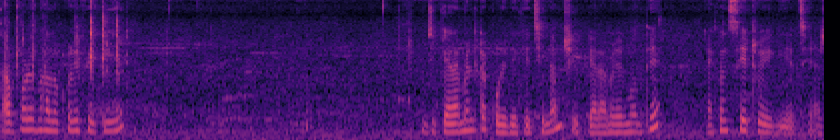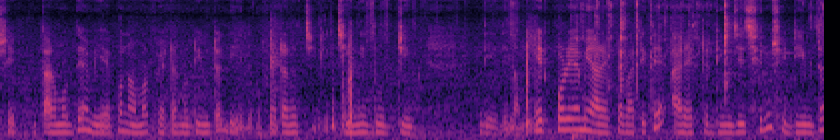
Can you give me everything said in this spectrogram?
তারপরে ভালো করে ফেটিয়ে যে ক্যারামেলটা করে রেখেছিলাম, সেই ক্যারামেলের মধ্যে এখন সেট হয়ে গিয়েছে। আর সে তার মধ্যে আমি এখন আমার ফেটানো ডিমটা দিয়ে দেবো, ফেটানো চিনি দুধ ডিম দিয়ে দিলাম। এরপরে আমি আরেকটা বাটিতে আর একটা ডিম যে ছিল, সেই ডিমটা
